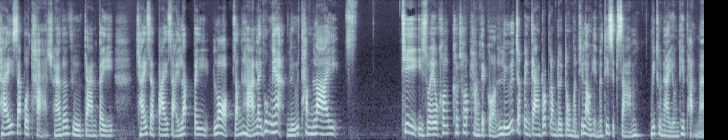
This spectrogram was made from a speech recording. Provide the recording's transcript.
ช้ซับโ o ทาชนะก็คือการไปใช้สปายสายลับไปลอบสังหารอะไรพวกนี้หรือทำลายที่อิสราเอลเขาเขาชอบทำแต่ก่อน หรือจะเป็นการรบกันโดยตรงเหมือนที่เราเห็นวันที่ 13 มิถุนายนที่ผ่านมา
